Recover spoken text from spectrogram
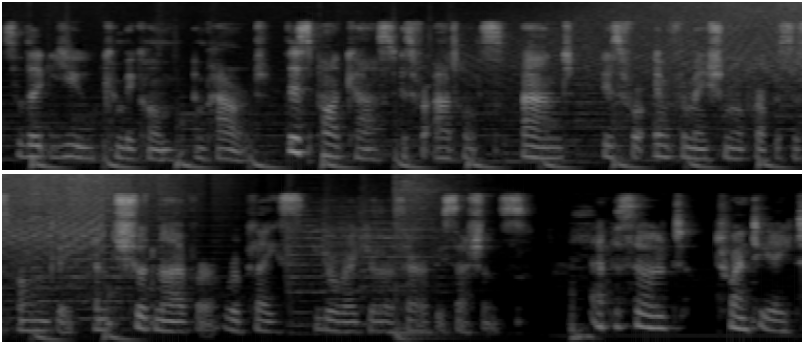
so that you can become empowered. This podcast is for adults and is for informational purposes only and should never replace your regular therapy sessions. Episode 28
